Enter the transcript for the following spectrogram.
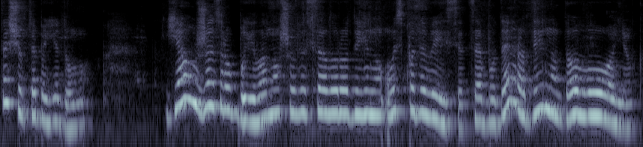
те, що в тебе є вдома. Я вже зробила нашу веселу родину. Ось подивися, це буде родина долоньок.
